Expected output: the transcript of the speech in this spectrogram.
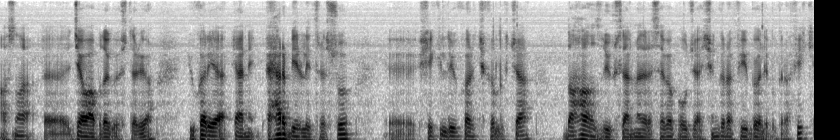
Aslında e, cevabı da gösteriyor. Yukarıya yani her bir litre su e, şekilde yukarı çıkıldıkça daha hızlı yükselmelere sebep olacağı için grafiği böyle bir grafik.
